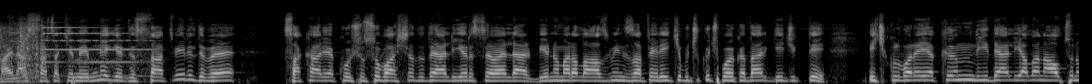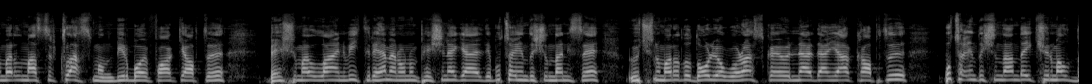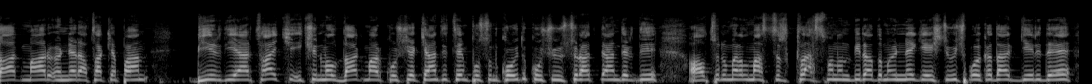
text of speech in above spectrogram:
Taylan start hakemi emine girdi. Start verildi ve Sakarya koşusu başladı değerli yarışseverler. Bir numaralı Azmin Zaferi 2.5-3 boy kadar gecikti. İç kulvara yakın liderliği alan 6 numaralı Master Classman bir boy fark yaptı. 5 numaralı Line Victory hemen onun peşine geldi. Bu tayın dışından ise 3 numaralı Dolio Voraskaya önlerden yer kaptı. Bu tayın dışından da 2 numaralı Dagmar önlere atak yapan bir diğer tay ki 2 numaralı Dagmar koşuya kendi temposunu koydu. Koşuyu süratlendirdi. 6 numaralı Master Classman'ın bir adım önüne geçti. 3 boy kadar geride.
